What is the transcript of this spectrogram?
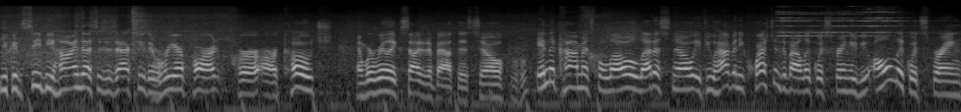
You can see behind us, this is actually the rear part for our coach and we're really excited about this. So mm -hmm. in the comments below, let us know if you have any questions about liquid spring, if you own liquid spring,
